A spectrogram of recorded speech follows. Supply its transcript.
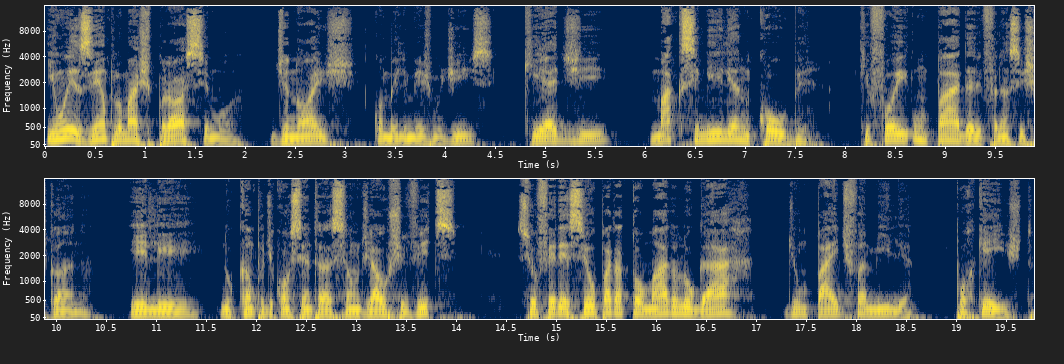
E um exemplo mais próximo de nós, como ele mesmo diz, que é de Maximilian Kolbe, que foi um padre franciscano. Ele, no campo de concentração de Auschwitz, se ofereceu para tomar o lugar de um pai de família. Por que isto?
